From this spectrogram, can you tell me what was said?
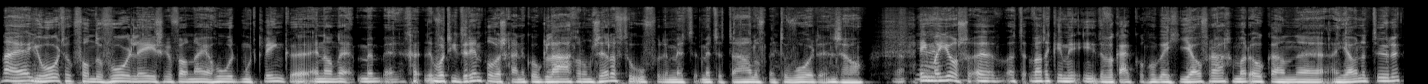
nou ja, je hoort ook van de voorlezer van nou ja, hoe het moet klinken. En dan eh, ga- wordt die drempel waarschijnlijk ook lager om zelf te oefenen met, met de taal of met de woorden en zo. Hey, maar Jos, eh, wat, wat ik in mijn, dat wil ik eigenlijk ook een beetje jou vragen, maar ook aan, eh, aan jou natuurlijk.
